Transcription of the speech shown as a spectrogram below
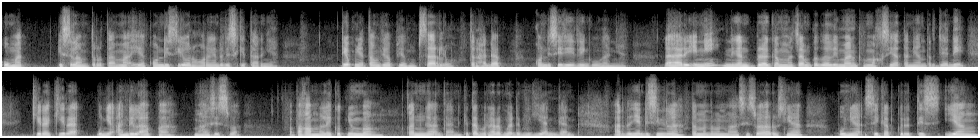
umat Islam terutama ya kondisi orang-orang yang ada di sekitarnya. Dia punya tanggung jawab yang besar loh terhadap kondisi di lingkungannya lah hari ini dengan beragam macam kedoliman kemaksiatan yang terjadi kira-kira punya andil apa mahasiswa? Apakah malah ikut nyumbang? Kan enggak kan? Kita berharap enggak demikian kan? Artinya di sinilah teman-teman mahasiswa harusnya punya sikap kritis yang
